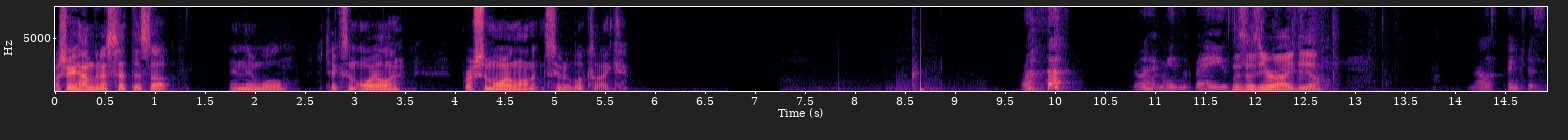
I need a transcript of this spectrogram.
I'll show you how I'm going to set this up, and then we'll take some oil and brush some oil on it and see what it looks like. Don't hit me in the face. This is your idea. No, it's Pinterest's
